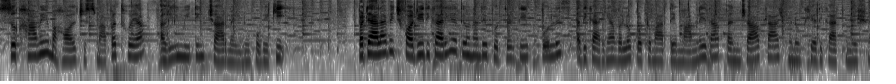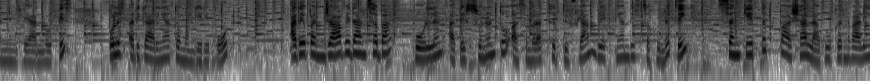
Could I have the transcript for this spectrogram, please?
ਸੁਖਾਵੇਂ ਮਾਹੌਲ 'ਚ ਸਮਾਪਤ ਹੋਇਆ। ਅਗਲੀ ਮੀਟਿੰਗ 4 ਮਈ ਨੂੰ ਹੋਵੇਗੀ। ਪਟਿਆਲਾ ਵਿੱਚ ਫੌਜੀ ਅਧਿਕਾਰੀ ਅਤੇ ਉਹਨਾਂ ਦੇ ਪੁੱਤਰ ਦੀ ਪੁਲਿਸ ਅਧਿਕਾਰੀਆਂ ਵੱਲੋਂ ਕੁੱਟਮਾਰ ਦੇ ਮਾਮਲੇ ਦਾ ਪੰਜਾਬ ਰਾਜ ਮਨੁੱਖੀ ਅਧਿਕਾਰ ਕਮਿਸ਼ਨ ਨੇ ਲਿਆ ਨੋਟਿਸ। ਪੁਲਿਸ ਅਧਿਕਾਰੀਆਂ ਤੋਂ ਮੰਗੀ ਰਿਪੋਰਟ ਅਤੇ ਪੰਜਾਬ ਵਿਧਾਨ ਸਭਾ, ਬੋਲਣ ਅਤੇ ਸੁਣਨ ਤੋਂ ਅਸਮਰੱਥ ਦਿਵਿਆਂਗ ਵਿਅਕਤੀਆਂ ਦੀ ਸਹੂਲਤ ਲਈ ਸੰਕੇਤਕ ਭਾਸ਼ਾ ਲਾਗੂ ਕਰਨ ਵਾਲੀ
